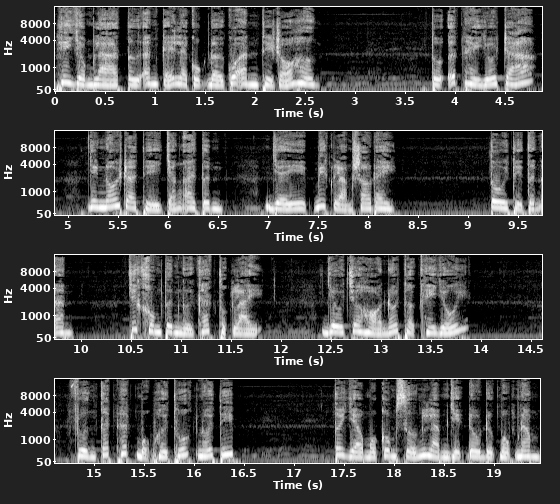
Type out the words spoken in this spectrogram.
Hy vọng là từ anh kể lại cuộc đời của anh thì rõ hơn. Tôi ít hay dối trá, Nhưng nói ra thì chẳng ai tin. Vậy biết làm sao đây? Tôi thì tin anh, Chứ không tin người khác thuật lại. Dù cho họ nói thật hay dối, Phương cách hết một hơi thuốc nói tiếp. Tôi vào một công xưởng làm việc đâu được một năm.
